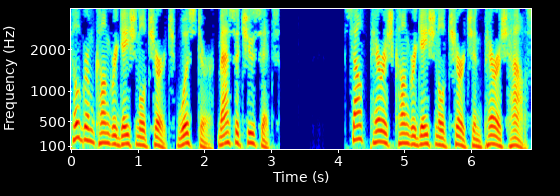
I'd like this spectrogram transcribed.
Pilgrim Congregational Church Worcester, Massachusetts. South Parish Congregational Church and Parish House.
